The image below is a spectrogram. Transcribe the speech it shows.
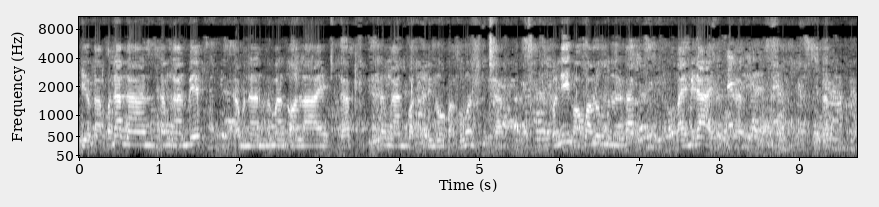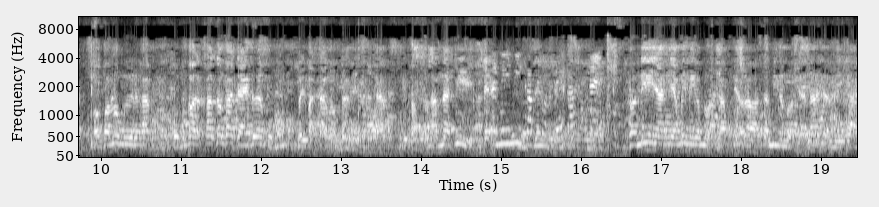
เกี่ยวกับพนักงานทำงานเว็บทำงานทำงานออนไลน์นะครับหรือทำงานบอร์ดคาสิโนฝั่งโน้นนะครับ วันนี้ขอความร่วมมือนะครับ ไปไม่ได้นะครับครับขอความร่วมมือนะครับ ผมก็ถ้าต้องเข้าใจด้วยผมปฏิบัติตามคำสั่งนะครับทำหน้าที่อันนี้มีกำหนดไหมคะตอนนี้ยังยังไม่มีกำหนดครับเดี๋ยวเราถ้ามีกำหนดเดี๋ยวน่าจะมีการ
